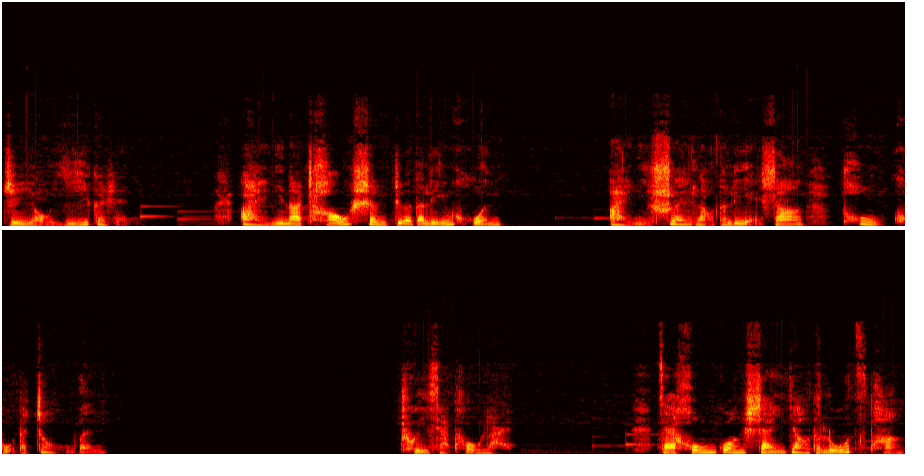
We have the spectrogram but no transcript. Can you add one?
只有一个人爱你那朝圣者的灵魂，爱你衰老的脸上痛苦的皱纹。垂下头来，在红光闪耀的炉子旁。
